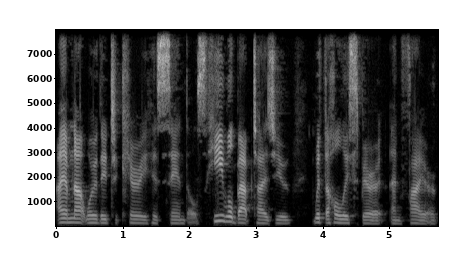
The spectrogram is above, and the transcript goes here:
I am not worthy to carry his sandals. He will baptize you with the Holy Spirit and fire.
